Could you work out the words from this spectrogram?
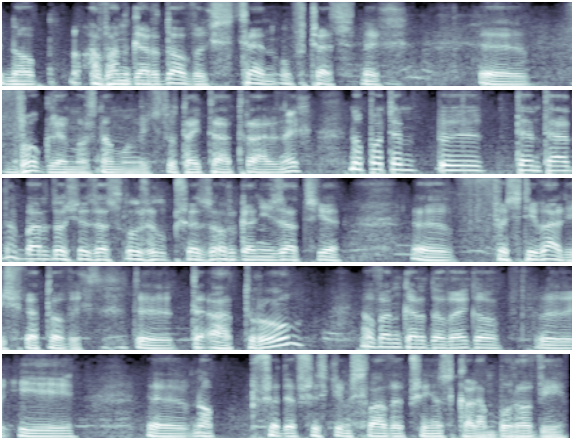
no, awangardowych scen ówczesnych y, w ogóle można mówić tutaj teatralnych. No potem y, ten teatr bardzo się zasłużył przez organizację y, festiwali światowych teatru awangardowego i no, przede wszystkim sławę przyniósł Kalamburowi e,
